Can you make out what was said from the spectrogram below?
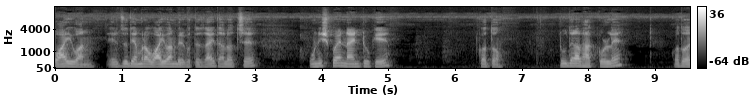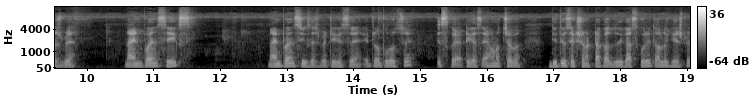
ওয়াই ওয়ানের যদি আমরা ওয়াই ওয়ান বের করতে যাই, তাহলে হচ্ছে উনিশ পয়েন্ট নাইন টুকে কত? টু দ্বারা ভাগ করলে কত আসবে? Nine point six nine point six আসবে, ঠিক আছে? এটার উপর হচ্ছে স্কোয়ার ঠিক আছে? এখন হচ্ছে দ্বিতীয় সেকশনের টাকা যদি কাজ করি, তাহলে কি আসবে?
